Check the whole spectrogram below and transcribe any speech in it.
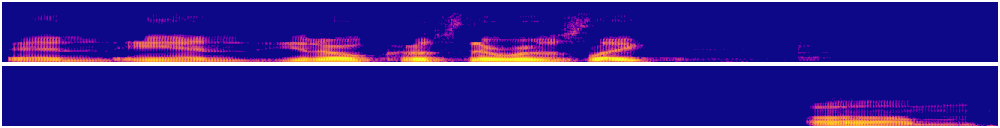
and and you know because there was like um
